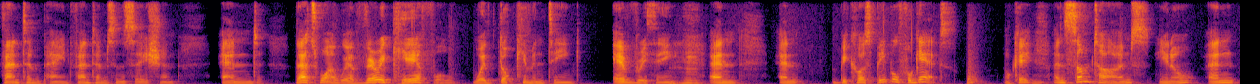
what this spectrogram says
phantom pain, phantom sensation, and that's why we're very careful with documenting everything and and because people forget okay? And sometimes you know and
